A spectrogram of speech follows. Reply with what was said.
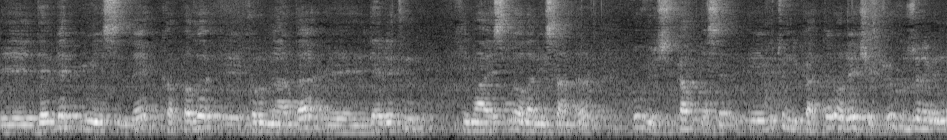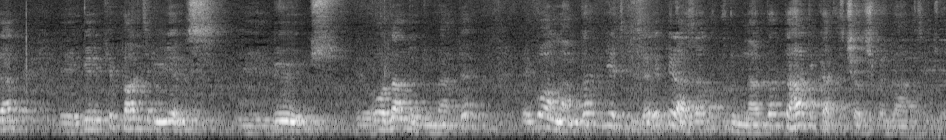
e, devlet bünyesinde kapalı kurumlarda devletin himayesinde olan insanların bu virüsü kapması e, bütün dikkatleri oraya çekiyor. Huzur evinden e, bir iki partili üyemiz, e, büyüğümüz, e, oradan duydum ben de. E, bu anlamda yetkilileri biraz daha bu kurumlarda daha dikkatli çalışmaya davet ediyor.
